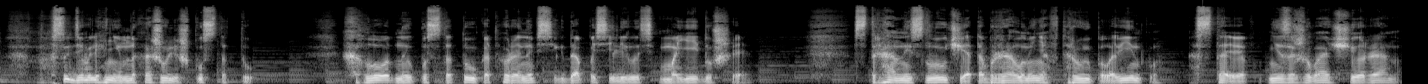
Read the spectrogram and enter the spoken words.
Но с удивлением нахожу лишь пустоту. Холодную пустоту, которая навсегда поселилась в моей душе. Странный случай отобрал у меня вторую половинку, оставив незаживающую рану,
